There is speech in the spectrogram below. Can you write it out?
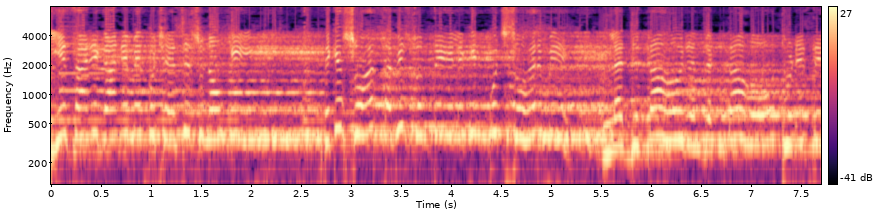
ये सारे गाने में कुछ ऐसे सुनाऊँगी देखिए सोहर सभी सुनते हैं, लेकिन कुछ सोहर में लज्जता हो, रंजकता हो, थोड़े से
